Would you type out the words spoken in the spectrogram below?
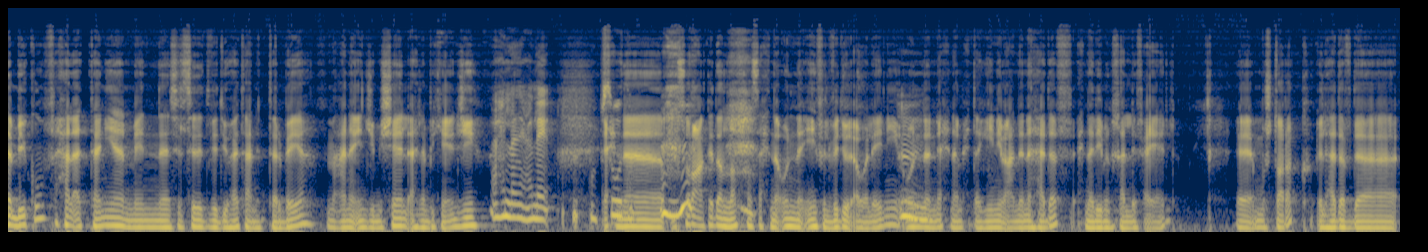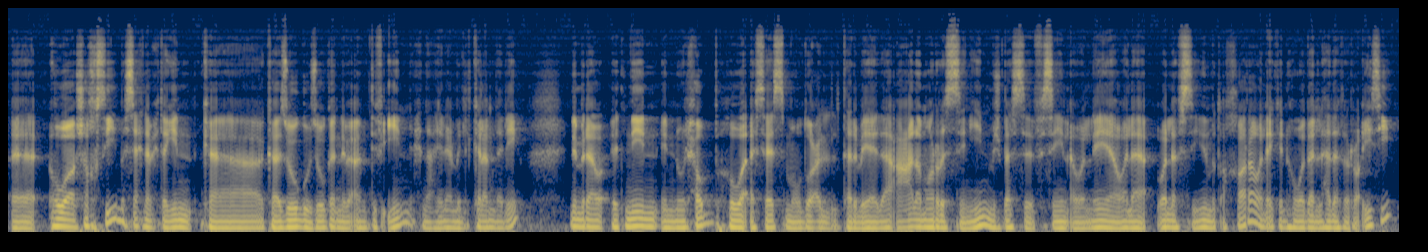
أهلا بيكم في الحلقة الثانية من سلسلة فيديوهات عن التربية. معانا إنجي ميشيل. أهلا بيك يا إنجي. أهلا يا علاء. مبسوطة. إحنا بسرعة كده نلخص إحنا قلنا إيه في الفيديو الأولاني. قلنا إن إحنا محتاجين يبقى عندنا هدف. إحنا ليه بنخلف عيال؟ آه، مشترك. الهدف ده آه، هو شخصي بس إحنا محتاجين كزوج وزوجة نبقى متفقين إحنا هنعمل الكلام ده ليه. نمرة اتنين إنه الحب هو أساس موضوع التربية ده على مر السنين مش بس في السنين الأولانية ولا ولا في السنين المتأخرة ولكن هو ده الهدف الرئيسي.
